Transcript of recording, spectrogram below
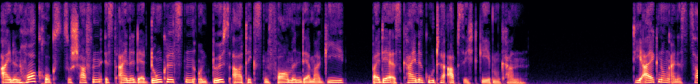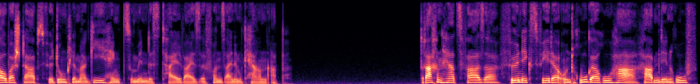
Einen Horcrux zu schaffen ist eine der dunkelsten und bösartigsten Formen der Magie, bei der es keine gute Absicht geben kann. Die Eignung eines Zauberstabs für dunkle Magie hängt zumindest teilweise von seinem Kern ab. Drachenherzfaser, Phönixfeder und Rugaruha haben den Ruf,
